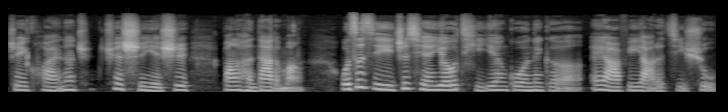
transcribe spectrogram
这一块，那确确实也是帮了很大的忙。我自己之前也有体验过那个 AR VR 的技术，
